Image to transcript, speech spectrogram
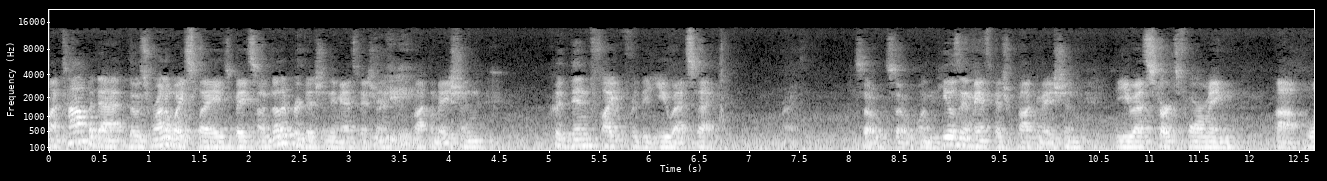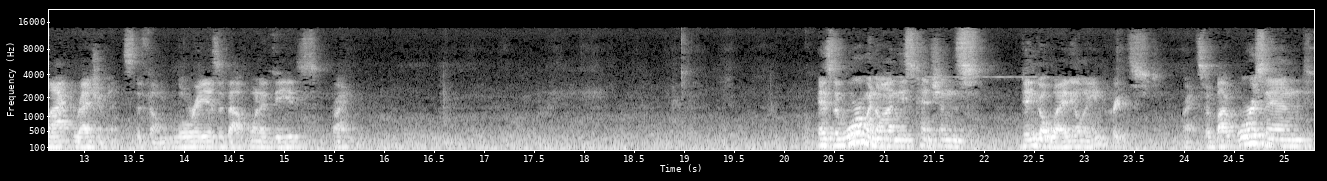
On top of that, those runaway slaves, based on another provision the Emancipation Proclamation, could then fight for the USA. Right? So, so on the heels of the Emancipation Proclamation, the U.S. starts forming uh, black regiments. The film Glory is about one of these, right? As the war went on, these tensions didn't go away, they only increased. Right? So by war's end,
